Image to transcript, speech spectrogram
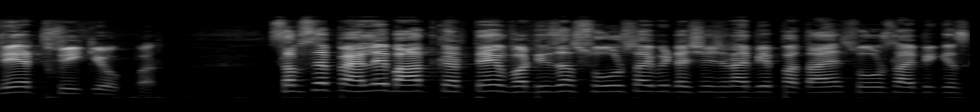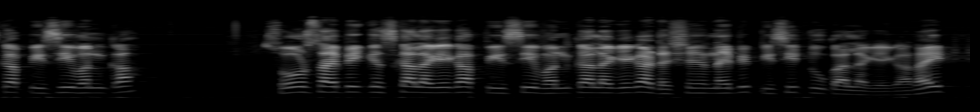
लेयर थ्री के ऊपर। सबसे पहले बात करते हैं what is a source IP destination IP पता है? सोर्स आईपी किसका? पीसी वन का। सोर्स आईपी किसका लगेगा? पीसी वन का लगेगा। डेस्टिनेशन आईपी पीसी टू का लगेगा राइट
